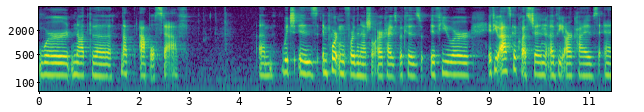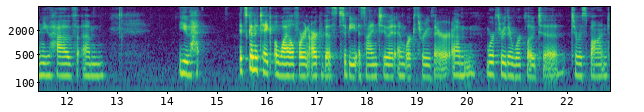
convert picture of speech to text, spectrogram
were not the not Apple staff, um, which is important for the National Archives because if you are if you ask a question of the archives and you have um, you ha it's going to take a while for an archivist to be assigned to it and work through their um, work through their workload to to respond.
